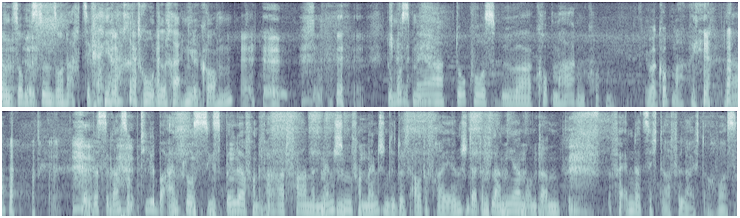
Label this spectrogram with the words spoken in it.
Und so bist du in so einen 80er-Jahre-Trudel reingekommen. Du musst mehr Dokus über Kopenhagen gucken. Über Kopenhagen, ja. ja. Dann wirst du ganz subtil beeinflusst, siehst Bilder von Fahrradfahrenden Menschen, von Menschen, die durch autofreie Innenstädte flanieren und dann verändert sich da vielleicht auch was.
